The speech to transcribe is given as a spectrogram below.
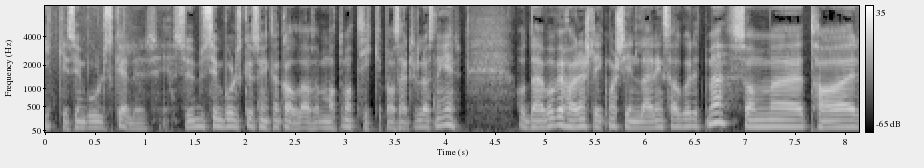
ikke-symbolske, eller subsymbolske, som vi kan kalle det, altså matematikkbaserte løsninger. Og Der hvor vi har en slik maskinlæringsalgoritme som eh, tar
